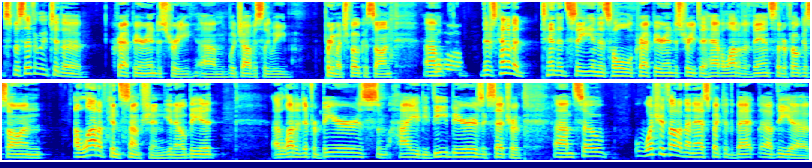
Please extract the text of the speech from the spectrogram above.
specifically to the craft beer industry, um, which obviously we pretty much focus on, um, mm-hmm. there's kind of a tendency in this whole craft beer industry to have a lot of events that are focused on a lot of consumption, you know, be it a lot of different beers, some high ABV beers, etc. Um, so, what's your thought on that aspect of the bat, of the uh,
